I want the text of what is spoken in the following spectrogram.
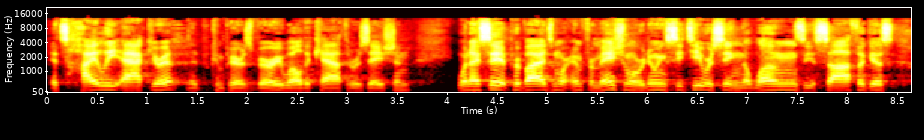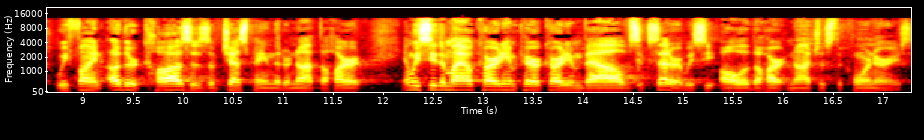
It's highly accurate. It compares very well to catheterization. When I say it provides more information, when we're doing CT, we're seeing the lungs, the esophagus. We find other causes of chest pain that are not the heart. And we see the myocardium, pericardium valves, et cetera. We see all of the heart, not just the coronaries.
